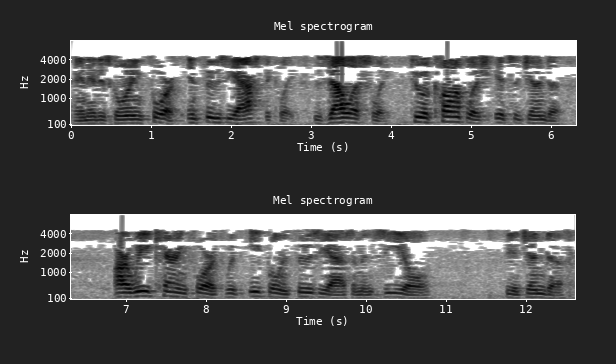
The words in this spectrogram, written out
and it is going forth enthusiastically, zealously, to accomplish its agenda? Are we carrying forth with equal enthusiasm and zeal the agenda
